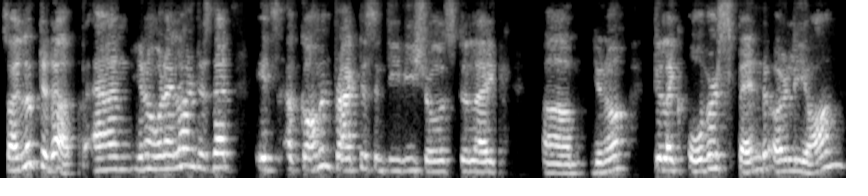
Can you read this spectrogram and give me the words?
So I looked it up and, you know, what I learned is that it's a common practice in TV shows to like, um, you know, to like overspend early on.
